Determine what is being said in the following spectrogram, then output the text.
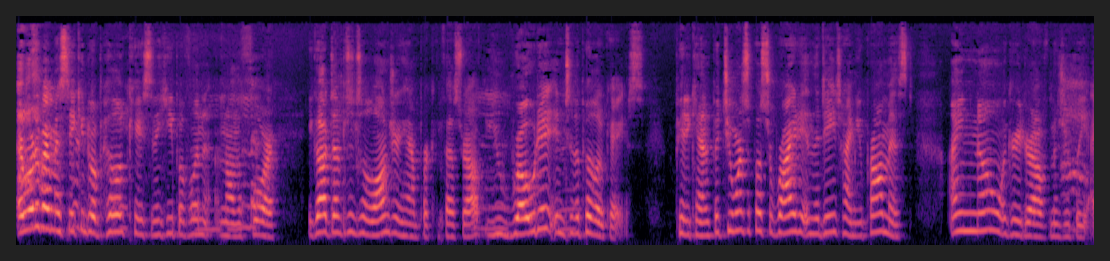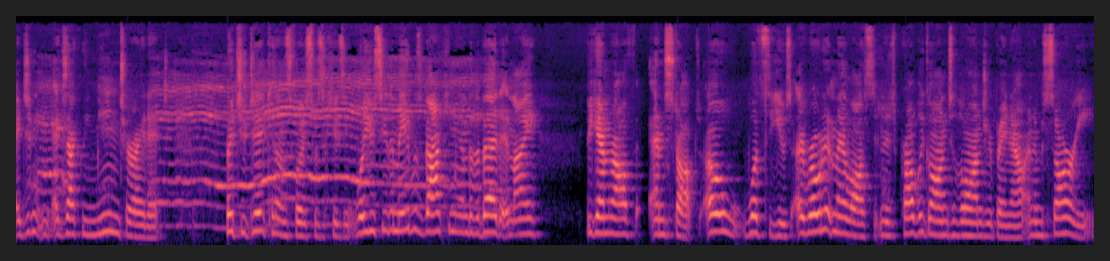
I wrote it by mistake into a pillowcase in a heap of linen on the floor. It got dumped into the laundry hamper, confessed Ralph. You wrote it into the pillowcase, Kenneth. But you weren't supposed to ride it in the daytime. You promised. I know, agreed Ralph miserably. I didn't exactly mean to ride it. But you did, Kenneth's voice was accusing. Well, you see, the maid was vacuuming under the bed, and I began Ralph and stopped. Oh, what's the use? I wrote it and I lost it, and it's probably gone to the laundry by now, and I'm sorry.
